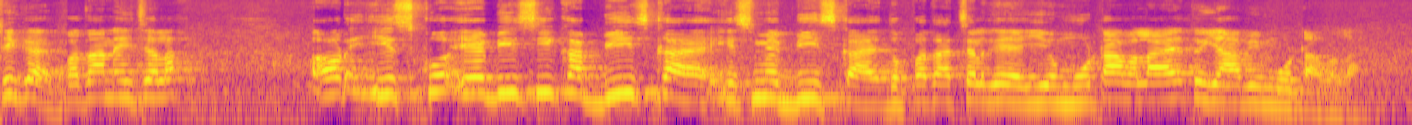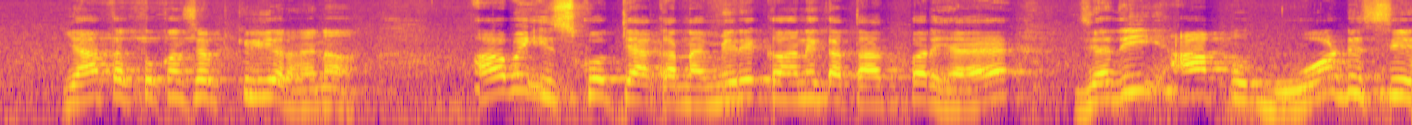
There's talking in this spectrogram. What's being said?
ठीक है, पता नहीं चला। और इसको ए बी सी का बीस का है, इसमें बीस का है तो पता चल गया, ये मोटा वाला है तो यहाँ भी मोटा वाला है। यहाँ तक तो कंसेप्ट क्लियर है ना? अब इसको क्या करना है? मेरे कहने का तात्पर्य है, यदि आप वर्ड से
